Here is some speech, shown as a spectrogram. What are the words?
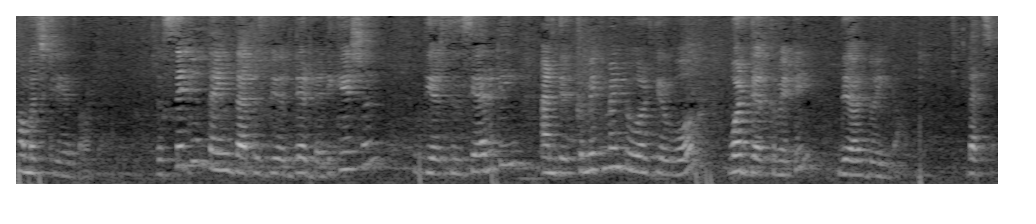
How much clear about that? The second thing that is their, their dedication, their sincerity, and their commitment towards their work, what they are committing, they are doing that. That's all.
